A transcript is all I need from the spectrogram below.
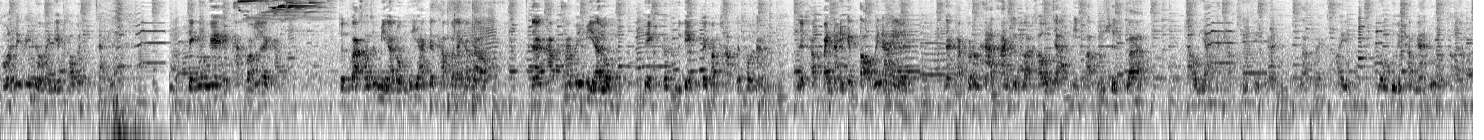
ของเล็กๆน้อยๆเนี่ยเขาก็ดีใจแล้วเด็กงอแงให้พักก่อนเลยครับ จนกว่าเขาจะมีอารมณ์ที่อยากจะทำอะไรกับเรานะครับ ถ้าไม่มีอารมณ์เด็กก็คือเด็กไปบังคับก็เท่านั้น นะครับไปไหนกันต่อไม่ได้เลยนะครับก็ต้องหาทางจนกว่าเขาจะมีความรู้สึกว่าเขาอยากจะทำสิ่งสิ่งนั้นเราค่อยๆลงมือทำงานด้วยกับเขาครับ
